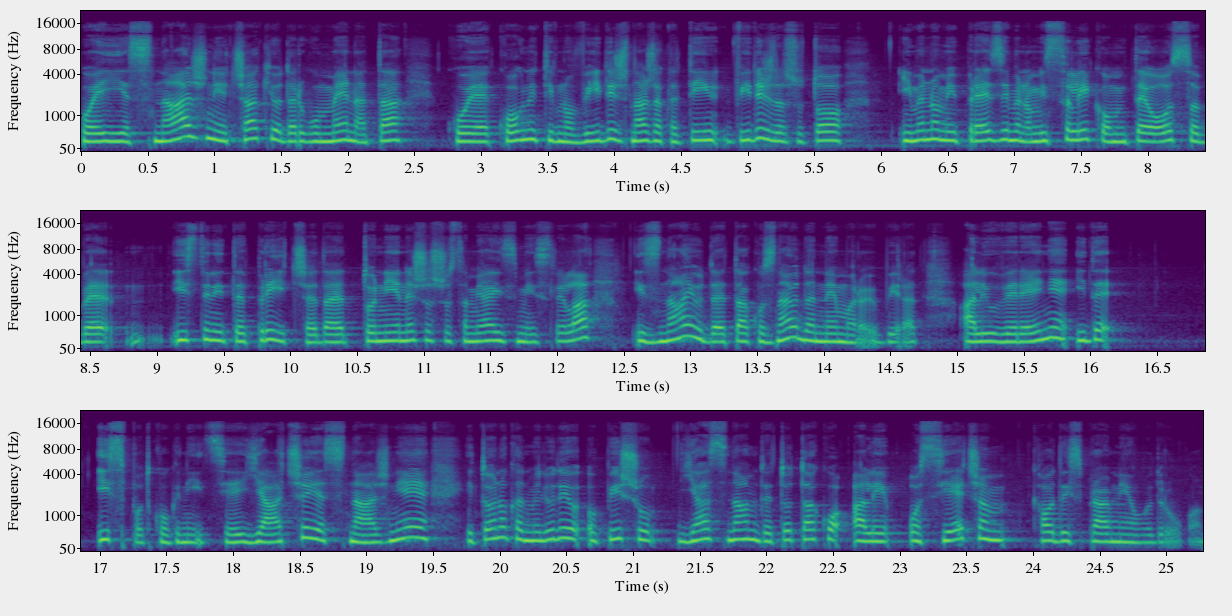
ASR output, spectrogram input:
koje je snažnije čak i od argumenata koje kognitivno vidiš, znaš, dakle ti vidiš da su to imenom i prezimenom i slikom te osobe istinite priče, da je to nije nešto što sam ja izmislila i znaju da je tako, znaju da ne moraju birati, ali uvjerenje ide ispod kognicije, jače je, snažnije je i to ono kad mi ljudi opišu ja znam da je to tako, ali osjećam kao da ispravnije ovo drugo.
